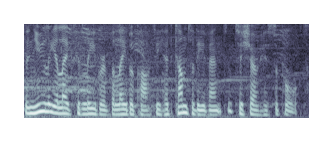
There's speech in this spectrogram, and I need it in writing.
The newly elected leader of the Labour Party had come to the event to show his support.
